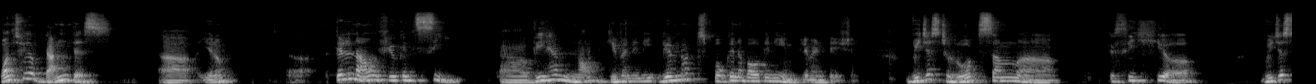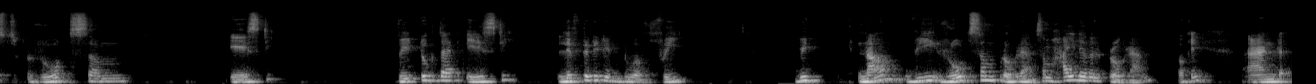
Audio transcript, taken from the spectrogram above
once we have done this, uh, you know, uh, till now, if you can see, uh, we have not given any, we have not spoken about any implementation. We just wrote some, uh, you see here, we just wrote some AST. We took that AST, lifted it into a free. We now we wrote some program, some high level program, okay, and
